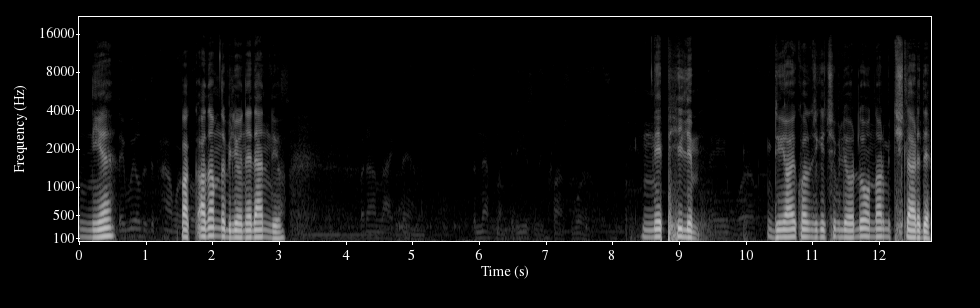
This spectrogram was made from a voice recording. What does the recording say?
Niye? Bak adam da biliyor neden diyor. Nephilim. Dünyayı kolayca geçebiliyordu. Onlar müthişlerdi.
